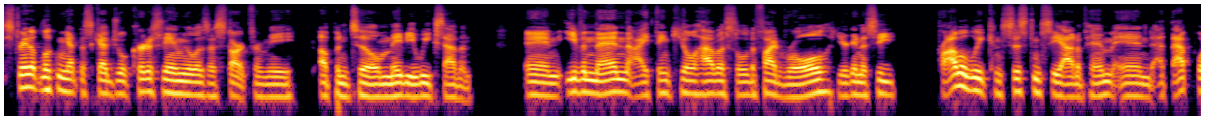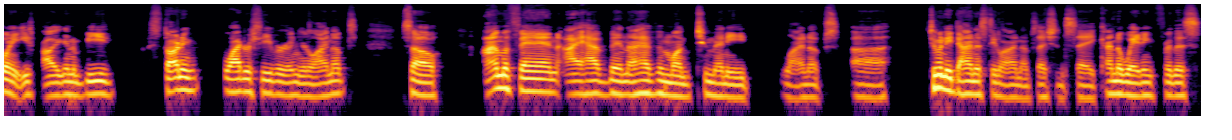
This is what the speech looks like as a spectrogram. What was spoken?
straight up looking at the schedule. Curtis Samuel is a start for me up until maybe week seven. And even then, I think he'll have a solidified role. You're going to see probably consistency out of him. And at that point, he's probably going to be starting wide receiver in your lineups. So I'm a fan. I have been. I have him on too many lineups. Uh, too many dynasty lineups, I should say. Kind of waiting for this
